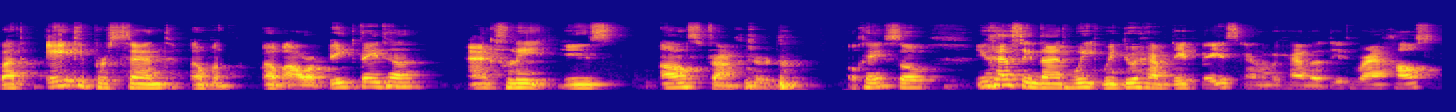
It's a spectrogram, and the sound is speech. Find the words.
But 80% of, of our big data actually is unstructured. Okay, so you can see that we, we do have database and we have a data warehouse,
